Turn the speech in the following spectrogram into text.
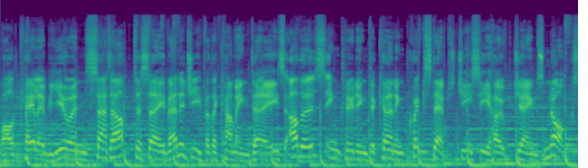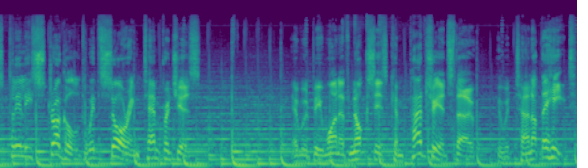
While Caleb Ewan sat up to save energy for the coming days, others, including Deceuninck Quickstep's GC Hope James Knox, clearly struggled with soaring temperatures. It would be one of Knox's compatriots, though, who would turn up the heat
